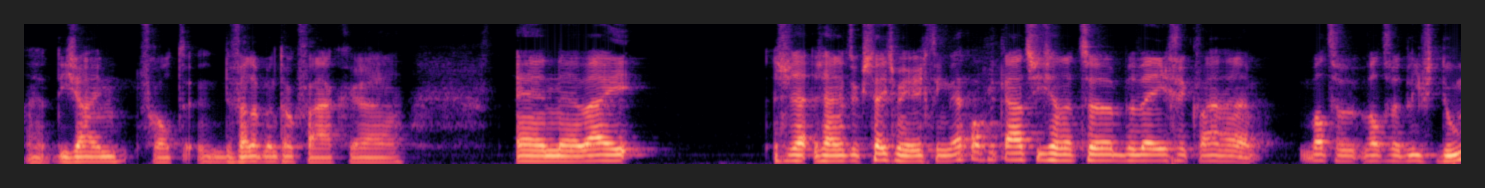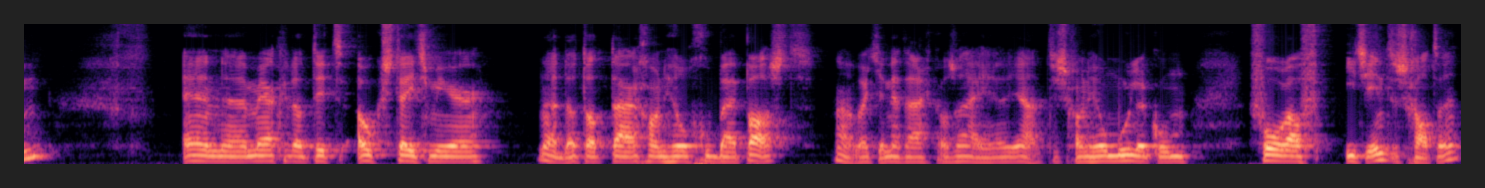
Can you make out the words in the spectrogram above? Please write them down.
Eh, design, vooral development ook vaak. eh. en eh, wij zijn natuurlijk steeds meer richting webapplicaties aan het bewegen qua wat we, wat we het liefst doen. En merken dat dit ook steeds meer, nou, dat dat daar gewoon heel goed bij past. Nou, wat je net eigenlijk al zei, ja, het is gewoon heel moeilijk om vooraf iets in te schatten.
